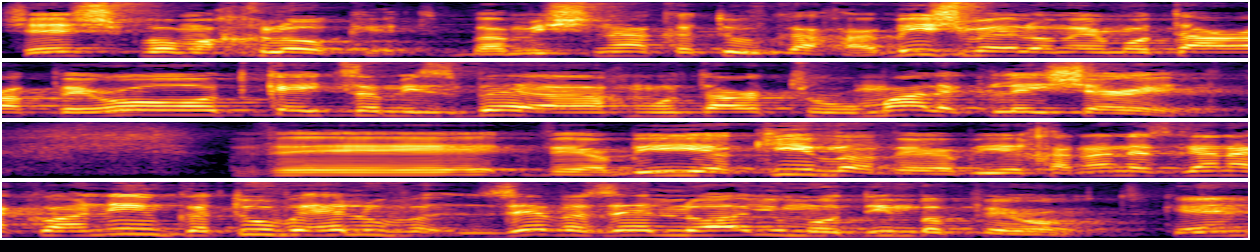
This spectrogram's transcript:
שיש פה מחלוקת, במשנה כתוב ככה, רבי ישמעאל אומר מותר הפירות, קיץ המזבח, מותר תרומה לכלי שרת. ו, ורבי עקיבא ורבי חנניה סגן הכהנים כתוב אלו זה וזה לא היו מודים בפירות, כן?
